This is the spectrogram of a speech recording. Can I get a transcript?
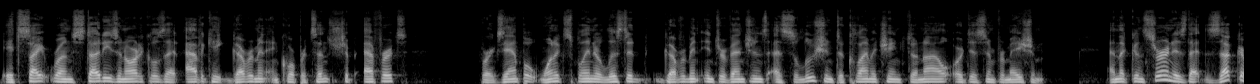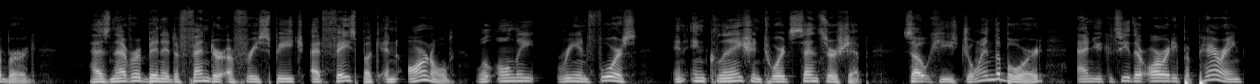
Its site runs studies and articles that advocate government and corporate censorship efforts. For example, one explainer listed government interventions as solution to climate change denial or disinformation. And the concern is that Zuckerberg has never been a defender of free speech at Facebook, and Arnold will only reinforce an inclination towards censorship. So he's joined the board, and you can see they're already preparing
